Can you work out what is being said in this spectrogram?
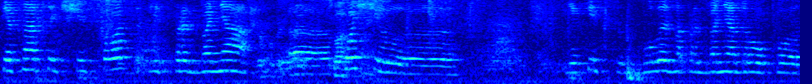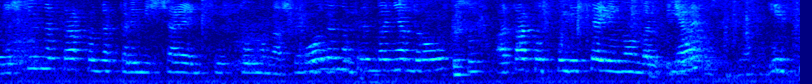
15 600 із придбання е, коштів, е, які були на придбання дров по дошкільних закладах, переміщаємо цю суму на школи на придбання дров, а також по ліцею номер 5 із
